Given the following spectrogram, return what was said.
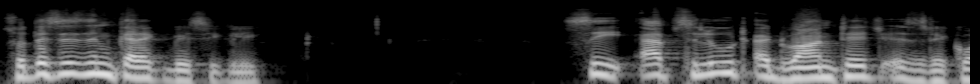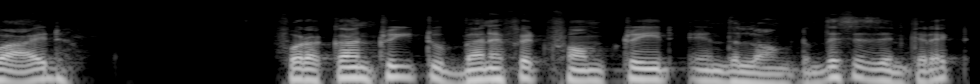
So this is incorrect basically. See, absolute advantage is required for a country to benefit from trade in the long term. This is incorrect.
